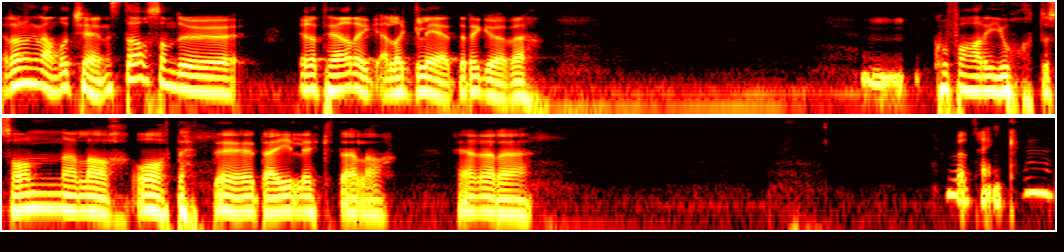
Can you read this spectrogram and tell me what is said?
Er det noen andre tjenester som du irriterer deg eller gleder deg over? Hvorfor har de gjort det sånn, eller 'Å, dette er deilig', eller 'Her er det Hva tenker jeg?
